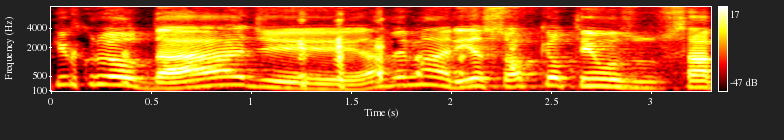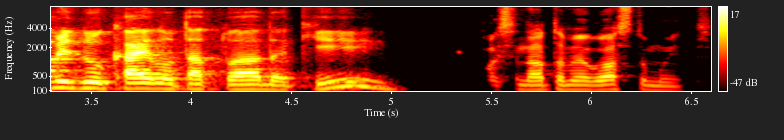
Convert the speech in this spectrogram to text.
Que crueldade. Ave Maria, só porque eu tenho o sabre do Kylo tatuado aqui. Por sinal, também eu gosto muito.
